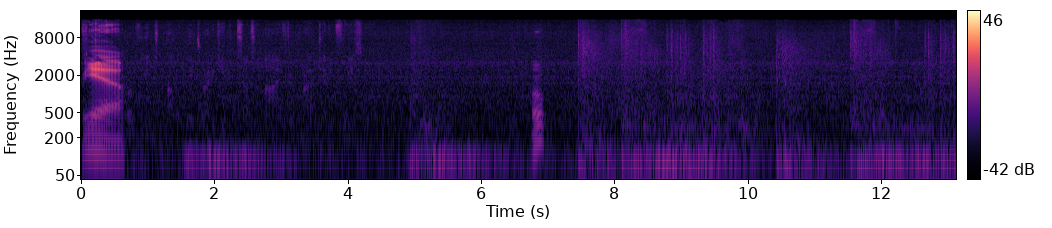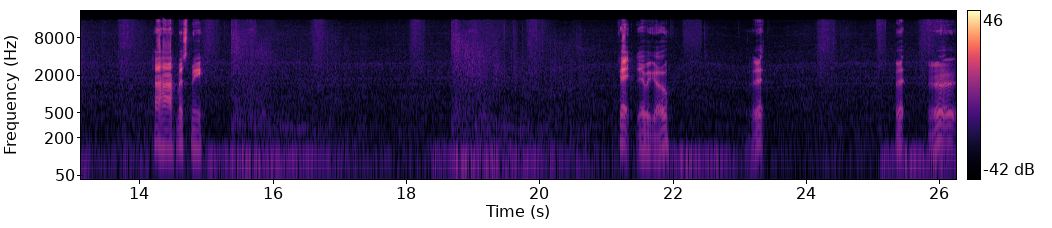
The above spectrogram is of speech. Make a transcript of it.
Yeah. Protheans Haha, missed me. Okay, there we go. Eh. Eh, eh,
